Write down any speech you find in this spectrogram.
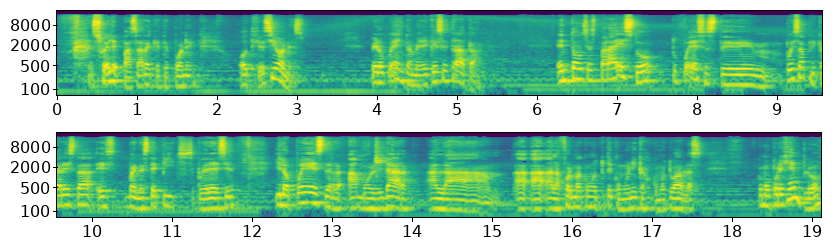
suele pasar que te ponen objeciones. Pero cuéntame, ¿de qué se trata? Entonces, para esto, tú puedes, este, puedes aplicar esta, es, bueno, este pitch, se podría decir, y lo puedes amoldar a la, a, la forma como tú te comunicas o como tú hablas. Como por ejemplo,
